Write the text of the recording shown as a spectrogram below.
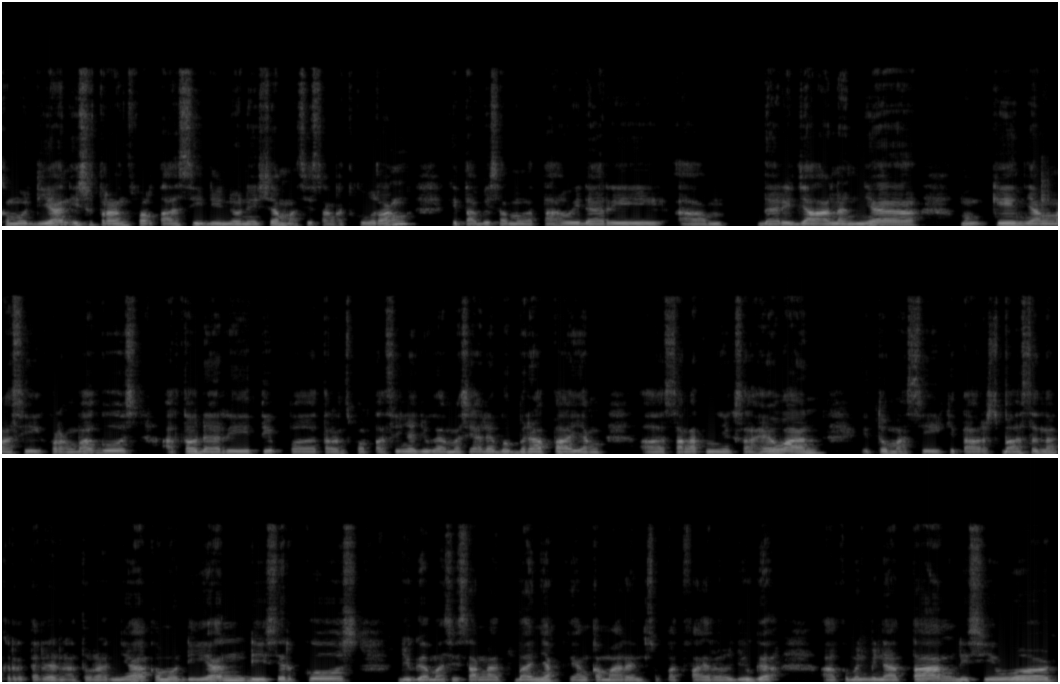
Kemudian isu transportasi di Indonesia masih sangat kurang. Kita bisa mengetahui dari um, dari jalanannya mungkin yang masih kurang bagus atau dari tipe transportasinya juga masih ada beberapa yang uh, sangat menyiksa hewan itu masih kita harus bahas tentang kriteria dan aturannya. Kemudian di sirkus juga masih sangat banyak yang kemarin sempat viral juga. Uh, kebun binatang di SeaWorld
